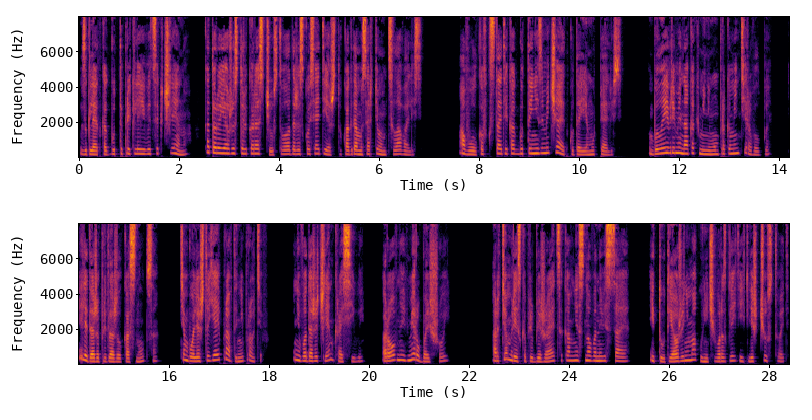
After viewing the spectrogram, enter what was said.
Взгляд как будто приклеивается к члену, который я уже столько раз чувствовала даже сквозь одежду, когда мы с Артемом целовались. А Волков, кстати, как будто и не замечает, куда я ему пялюсь. Было и времена как минимум прокомментировал бы. Или даже предложил коснуться. Тем более, что я и правда не против. У него даже член красивый, ровный, в меру большой. Артем резко приближается ко мне, снова нависая. И тут я уже не могу ничего разглядеть, лишь чувствовать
